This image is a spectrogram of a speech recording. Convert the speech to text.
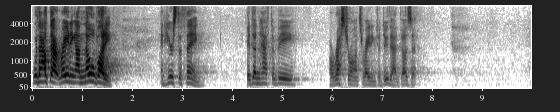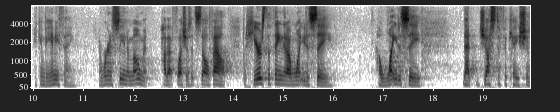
Without that rating, I'm nobody. And here's the thing it doesn't have to be a restaurant's rating to do that, does it? It can be anything. And we're going to see in a moment how that fleshes itself out. But here's the thing that I want you to see I want you to see that justification,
